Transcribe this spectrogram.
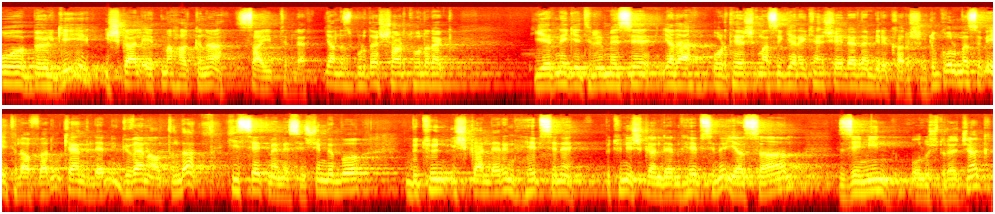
o bölgeyi işgal etme hakkına sahiptirler. Yalnız burada şart olarak yerine getirilmesi ya da ortaya çıkması gereken şeylerden biri karışıklık olması ve itilafların kendilerini güven altında hissetmemesi. Şimdi bu bütün işgallerin hepsini, bütün işgallerin hepsine yasal zemin oluşturacak.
